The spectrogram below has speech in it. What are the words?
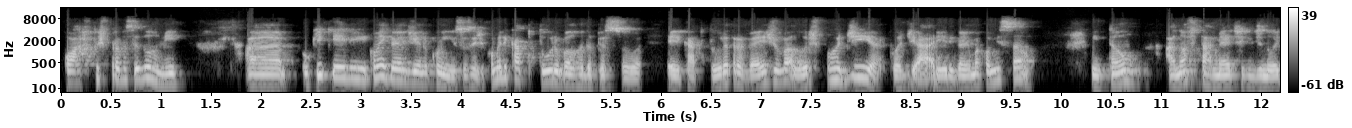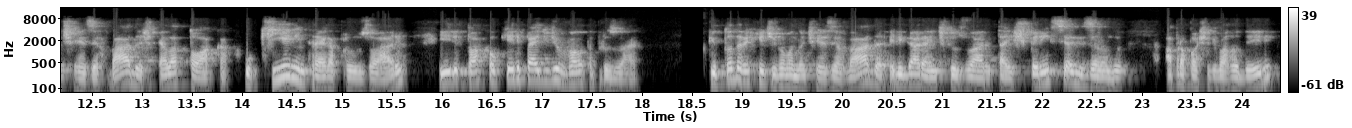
quartos para você dormir. Ah, o que, que ele, como ele ganha dinheiro com isso? Ou seja, como ele captura o valor da pessoa? Ele captura através de valores por dia, por diário, ele ganha uma comissão. Então, a Northstar Metric de noites reservadas, ela toca o que ele entrega para o usuário e ele toca o que ele pede de volta para o usuário. Porque toda vez que tiver uma noite reservada, ele garante que o usuário está experiencializando a proposta de valor dele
